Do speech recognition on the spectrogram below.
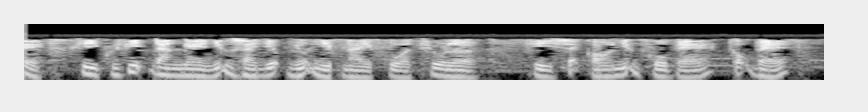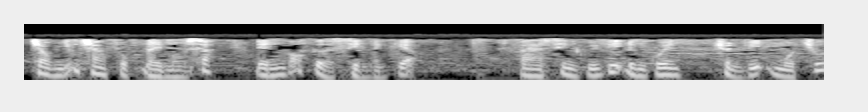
Thể khi quý vị đang nghe những giai điệu nhộn nhịp này của Thriller thì sẽ có những cô bé, cậu bé trong những trang phục đầy màu sắc đến gõ cửa xin bánh kẹo. Và xin quý vị đừng quên chuẩn bị một chút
